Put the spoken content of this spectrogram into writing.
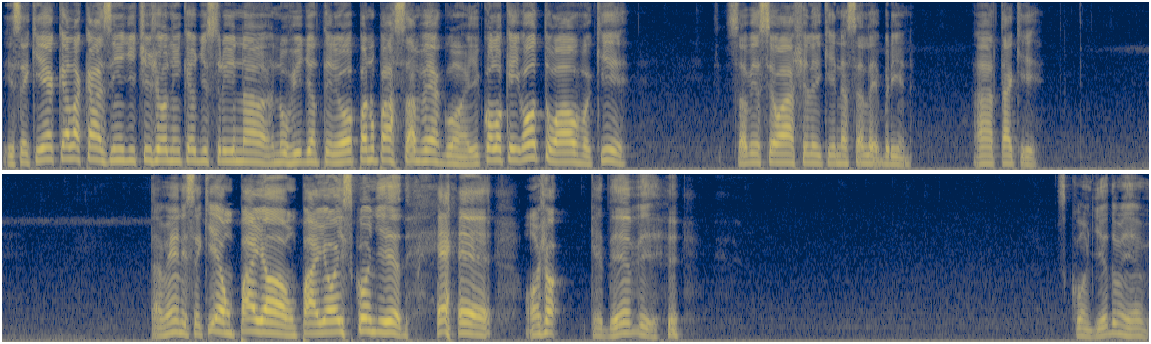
Esse aqui é aquela casinha de tijolinho que eu destruí na, no vídeo anterior para não passar vergonha. E coloquei outro alvo aqui. Só ver se eu acho ele aqui nessa lebrina. Ah, tá aqui. Tá vendo? Isso aqui é um paiol, um paiol escondido. Vamos jogar. Cadê, Escondido mesmo.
